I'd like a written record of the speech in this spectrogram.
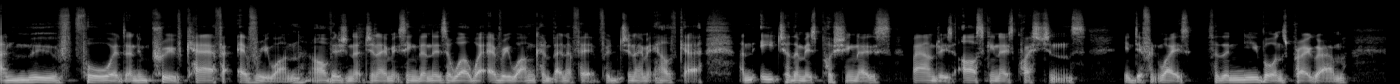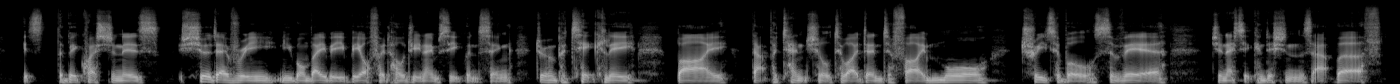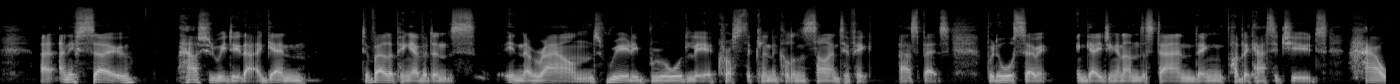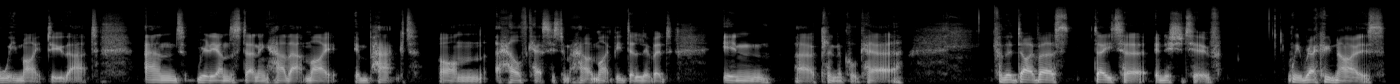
and move forward and improve care for everyone. Our vision at Genomics England is a world where everyone can benefit from genomic healthcare. And each of them is pushing those boundaries, asking those questions in different ways. For the newborns program, it's the big question is should every newborn baby be offered whole genome sequencing, driven particularly by that potential to identify more treatable, severe genetic conditions at birth? And if so, how should we do that? Again, developing evidence in the round really broadly across the clinical and scientific aspects, but also engaging and understanding public attitudes, how we might do that, and really understanding how that might impact on a healthcare system, how it might be delivered in uh, clinical care. For the Diverse Data Initiative, we recognize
